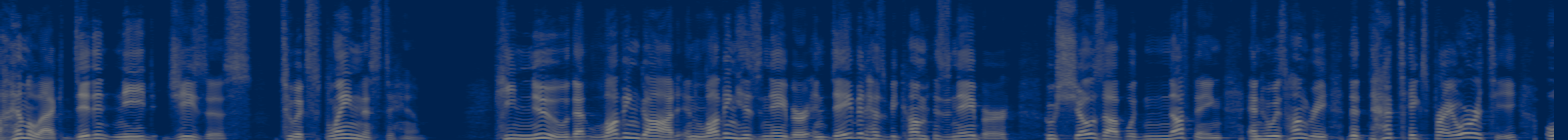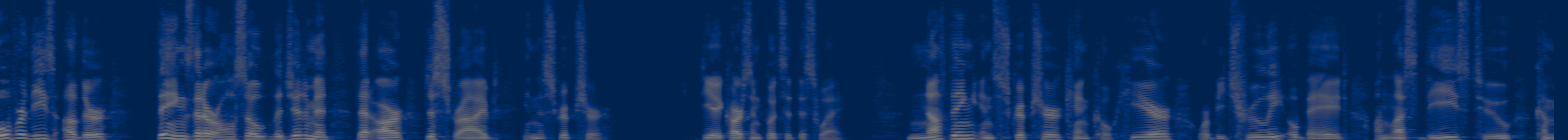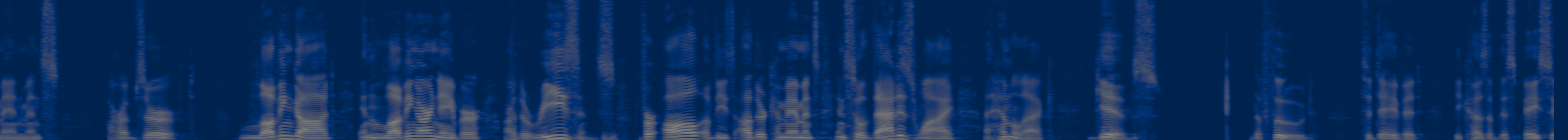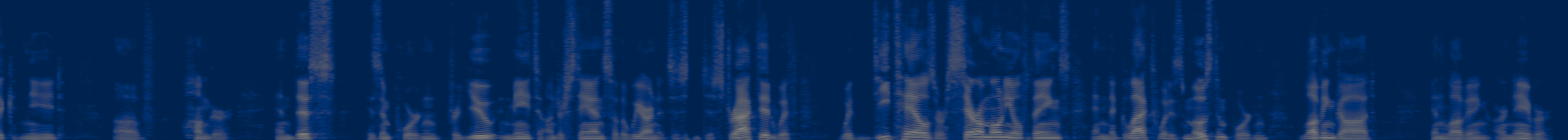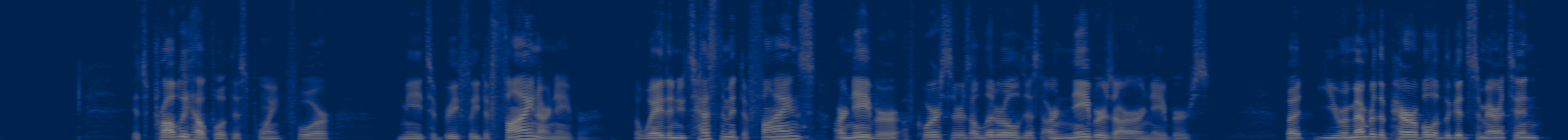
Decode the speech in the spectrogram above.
Ahimelech didn't need Jesus to explain this to him he knew that loving God and loving his neighbor, and David has become his neighbor who shows up with nothing and who is hungry, that that takes priority over these other things that are also legitimate that are described in the scripture. D.A. Carson puts it this way Nothing in Scripture can cohere or be truly obeyed unless these two commandments are observed loving God and loving our neighbor are the reasons for all of these other commandments. And so that is why Ahimelech gives the food to David because of this basic need of hunger. And this is important for you and me to understand so that we aren't just distracted with, with details or ceremonial things and neglect what is most important loving God and loving our neighbor. It's probably helpful at this point for me to briefly define our neighbor. The way the New Testament defines our neighbor, of course, there's a literal, just our neighbors are our neighbors. But you remember the parable of the Good Samaritan,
